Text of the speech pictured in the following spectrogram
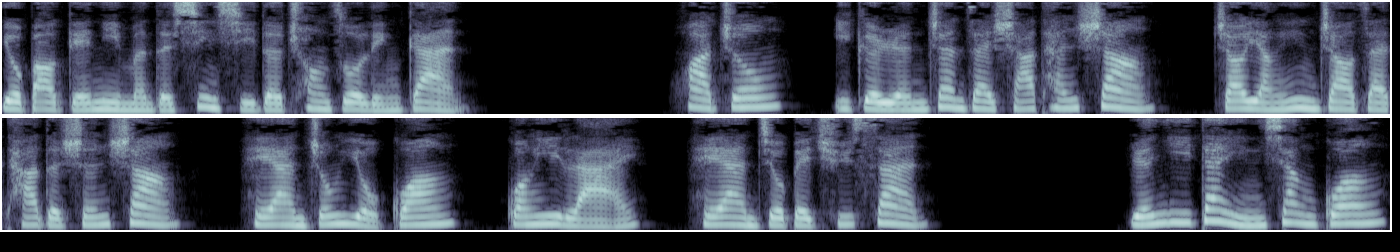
又报给你们的信息的创作灵感。画中，一个人站在沙滩上，朝阳映照在他的身上，黑暗中有光，光一来，黑暗就被驱散。人一旦迎向光，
